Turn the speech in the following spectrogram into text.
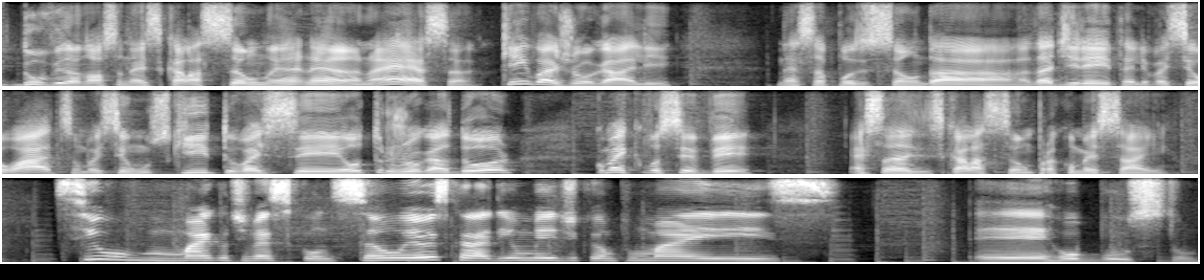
dúvida nossa na escalação, né, né, Ana, é essa. Quem vai jogar ali nessa posição da, da direita? Ele vai ser o Watson, vai ser um Mosquito, vai ser outro jogador? Como é que você vê essa escalação para começar aí? Se o Michael tivesse condição, eu escalaria um meio de campo mais é, robusto.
